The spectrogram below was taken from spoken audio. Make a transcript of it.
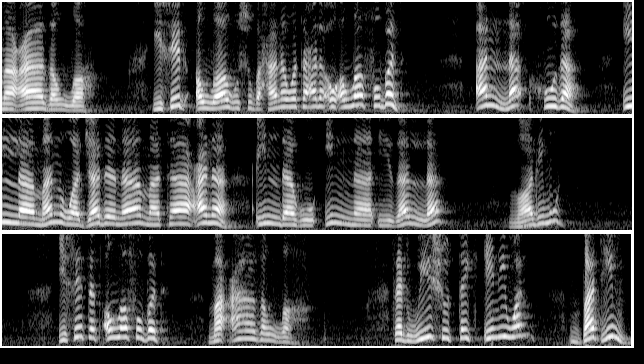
معاذ الله He said, Allah subhanahu wa ta'ala, oh Allah forbid, أن نأخذ إلا من وجدنا متاعنا عنده إنا إذا ظالمون He said that Allah forbid, ma'adh Allah, that we should take anyone but him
